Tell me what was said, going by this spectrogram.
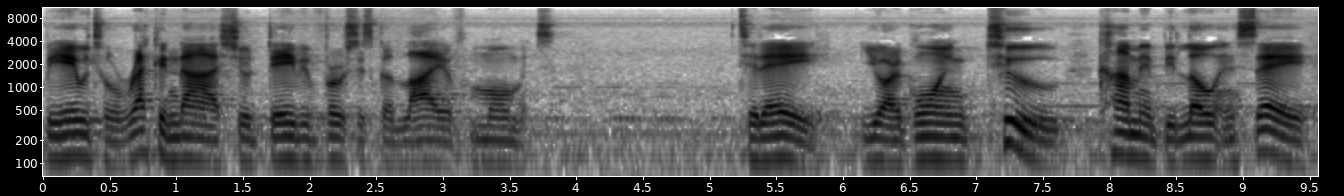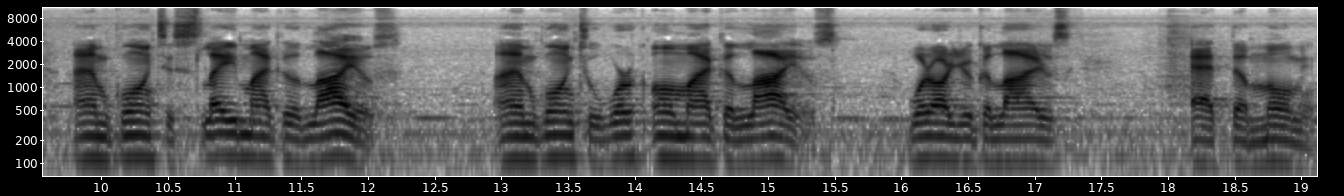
be able to recognize your David versus Goliath moments. Today, you are going to comment below and say, I am going to slay my Goliaths. I am going to work on my Goliaths. What are your Goliaths at the moment?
